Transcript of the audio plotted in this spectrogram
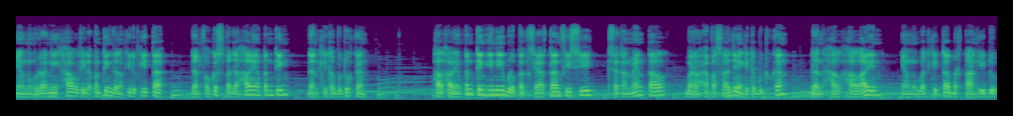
yang mengurangi hal tidak penting dalam hidup kita dan fokus pada hal yang penting dan kita butuhkan. Hal-hal yang penting ini berupa kesehatan fisik, kesehatan mental, barang apa saja yang kita butuhkan, dan hal-hal lain yang membuat kita bertahan hidup.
